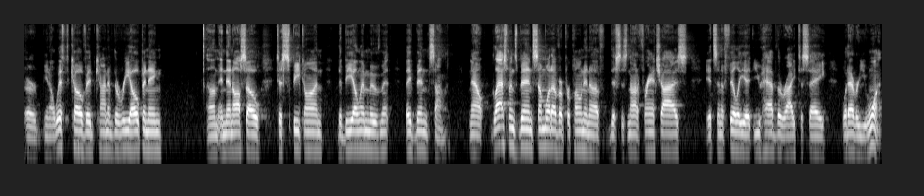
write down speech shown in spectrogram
or you know with COVID, kind of the reopening, um, and then also to speak on the BLM movement. They've been silent. Now, Glassman's been somewhat of a proponent of this is not a franchise; it's an affiliate. You have the right to say whatever you want.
